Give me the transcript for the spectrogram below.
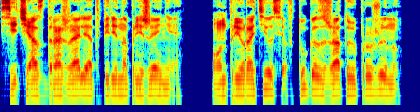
сейчас дрожали от перенапряжения. Он превратился в туго сжатую пружину.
